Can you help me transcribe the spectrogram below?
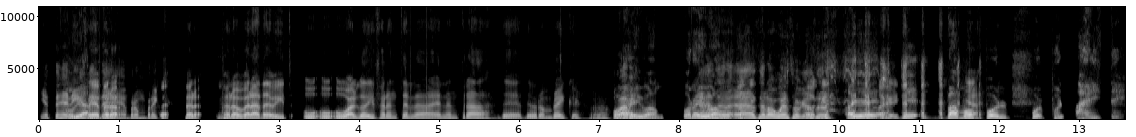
Y este es el ring Eh, pero- de Bron Break. Pero, pero espérate, Vic, ¿hu- hu- ¿hubo algo diferente en la, en la entrada de, de Bron Breaker? ¿o no? Por ahí vamos, por ahí vamos. Oye, Ok. que vamos Ya. por, por, por parte.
